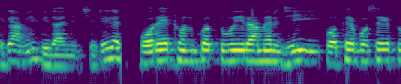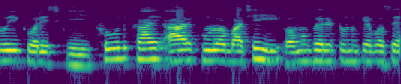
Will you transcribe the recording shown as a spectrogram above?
থেকে আমি বিদায় নিচ্ছি, ঠিক আছে? ওরে ঠুনকো তুই রামের ঝি, পথে বসে তুই করিস কি? খুদ খাই আর কুঁড়ো বাছি, অমুকের টুনকে বসে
